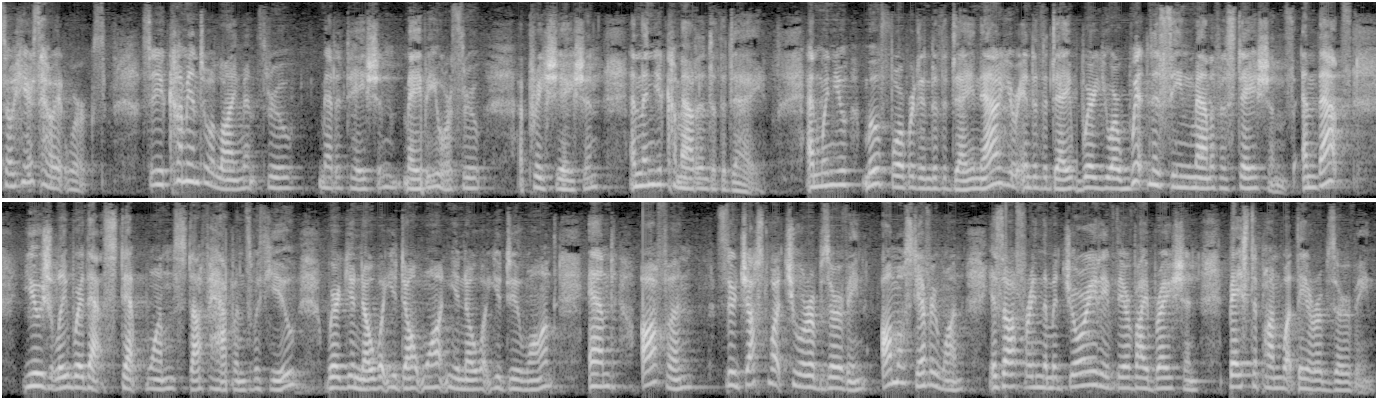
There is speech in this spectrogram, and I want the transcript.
So here's how it works. So you come into alignment through meditation, maybe, or through appreciation, and then you come out into the day. And when you move forward into the day, now you're into the day where you are witnessing manifestations. And that's usually where that step one stuff happens with you, where you know what you don't want and you know what you do want. And often, through just what you are observing, almost everyone is offering the majority of their vibration based upon what they are observing,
